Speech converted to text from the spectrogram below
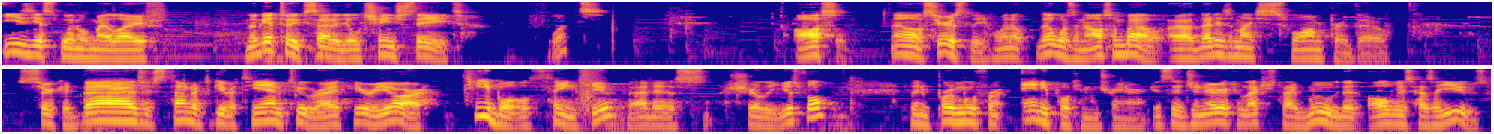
easiest win of my life. Don't get too excited, you'll change state. What? Awesome. No, seriously, what a, that was an awesome battle. Uh, that is my Swampert, though. Circuit badge, it's time to give a TM too, right? Here we are. T-Bolt, thank you. That is surely useful. It's an important move for any Pokemon trainer. It's a generic electric type move that always has a use.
